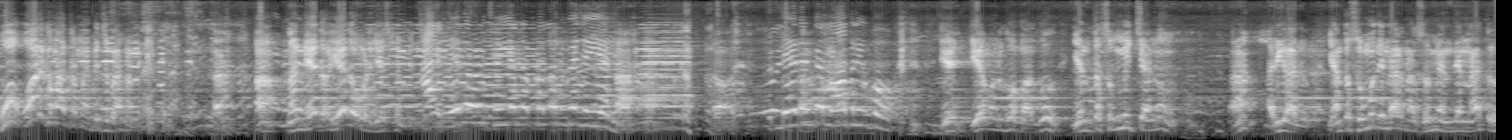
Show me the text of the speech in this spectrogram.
ఓ ఓరకు మాత్రం పంపించబాకండి ఆ, నన్ను ఏదో ఏదో ఒకటి చేసి పంపించు ఆయన ఏదో ఒకటి చెయ్యాలప్పుడల్లా నువ్వే చెయ్యాలి. లేదంటే లోపలికి పో. ఏమనుకో బాబు ఎంత సొమ్ము ఇచ్చాను? అది కాదు ఎంత సొమ్ము తిన్నారు నా సొమ్ము ఎంత తిన్నారు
